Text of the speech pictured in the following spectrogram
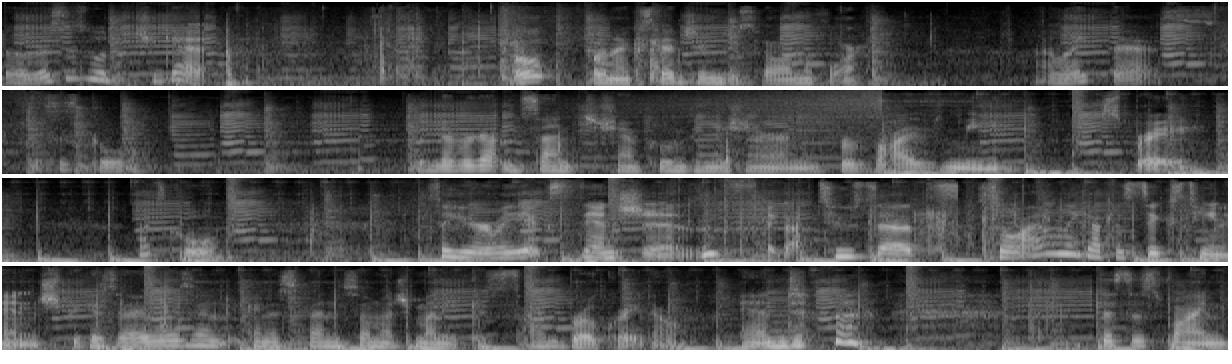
So this is what you get. Oh, an extension just fell on the floor. I like this. This is cool. I've never gotten sent shampoo and conditioner and revive me spray. That's cool. So here are my extensions. I got two sets. So I only got the 16 inch because I wasn't gonna spend so much money because I'm broke right now. And this is fine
